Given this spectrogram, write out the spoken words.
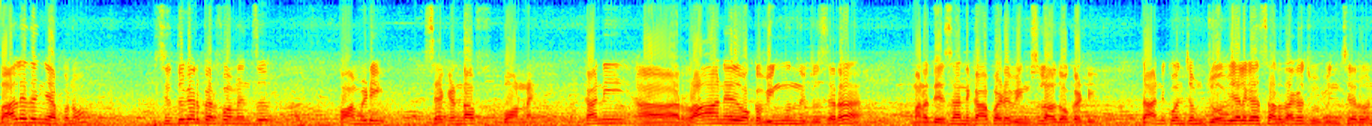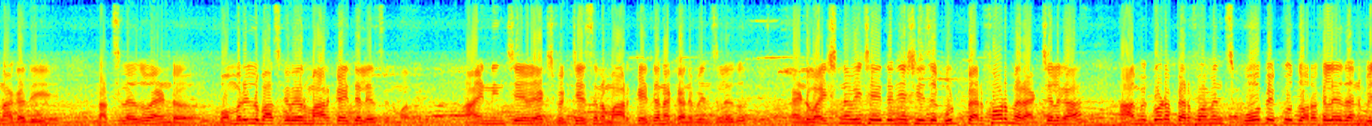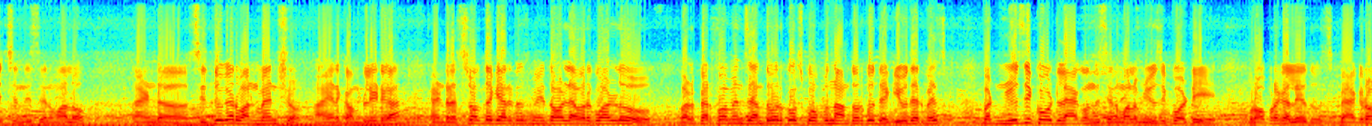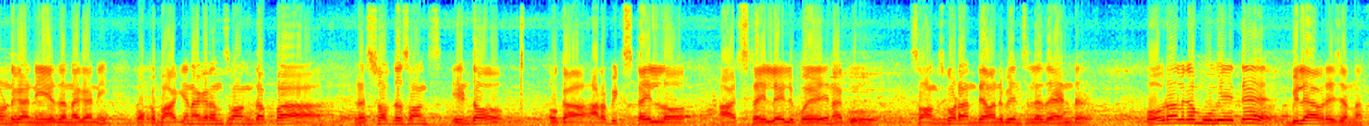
బాగాలేదని చెప్పను. సిద్ధు గారి పెర్ఫార్మెన్స్ కామెడీ సెకండ్ హాఫ్ బాగున్నాయి. కానీ రా అనేది ఒక వింగ్ ఉంది చూసారా? మన దేశాన్ని కాపాడే వింగ్స్లో అదొకటి. దాన్ని కొంచెం జోవియల్గా సరదాగా చూపించారు. నాకు అది నచ్చలేదు. అండ్ బొమ్మరిల్లు భాస్కర్ గారి మార్క్ అయితే లేదు సినిమాలో. ఆయన నుంచి ఎక్స్పెక్ట్ చేసిన మార్క్ అయితే నాకు కనిపించలేదు and Vaishnavi Chaitanya she's a good performer యాక్చువల్గా ఆమెకు కూడా పెర్ఫార్మెన్స్ స్కోప్ ఎక్కువ దొరకలేదు అనిపించింది ఈ సినిమాలో. అండ్ సిద్ధు గారు వన్ మ్యాన్ షో ఆయన కంప్లీట్గా. And rest of the characters మిగతా వాళ్ళు ఎవరికి వాళ్ళు వాళ్ళ పెర్ఫార్మెన్స్ ఎంతవరకు స్కోప్ ఉందో అంతవరకు they give their best but music ఒకటి ల్యాగ్ ఉంది సినిమాలో మ్యూజిక్ ఒకటి ప్రాపర్గా లేదు. బ్యాక్గ్రౌండ్ కానీ ఏదన్నా కానీ ఒక భాగ్యనగరం సాంగ్ తప్ప రెస్ట్ ఆఫ్ ద సాంగ్స్ ఏంటో ఒక అరబిక్ స్టైల్లో ఆ స్టైల్లో వెళ్ళిపోయాయి. నాకు సాంగ్స్ కూడా అంతేం అనిపించలేదు. అండ్ ఓవరాల్గా మూవీ అయితే బిలో యావరేజ్ అన్న.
